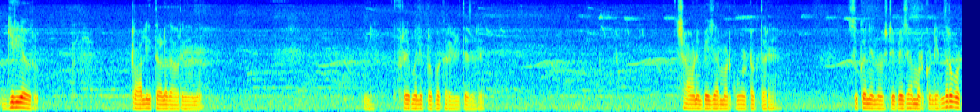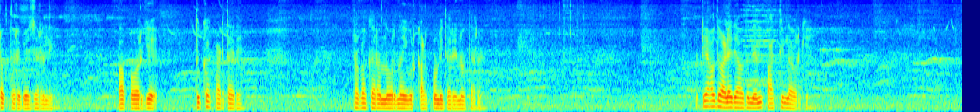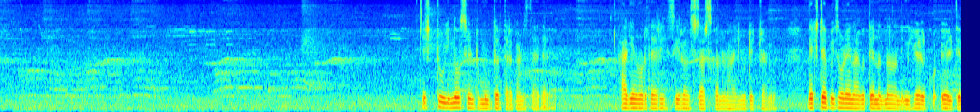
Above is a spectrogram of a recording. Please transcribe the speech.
ಗಿರಿಯವರು ಟ್ರಾಲಿ ತಳೆದವ್ರೇನೇ ಫ್ರೇಮಲ್ಲಿ ಪ್ರಭಾಕರ್ ಹೇಳ್ತಾ ಇದ್ದಾರೆ. ಶ್ರಾವಣಿ ಬೇಜಾರು ಮಾಡ್ಕೊಂಡು ಹೊರಟೋಗ್ತಾರೆ. ಸುಕನ್ಯನೂ ಅಷ್ಟೇ ಬೇಜಾರು ಮಾಡ್ಕೊಂಡು ಎಲ್ಲರೂ ಹೊರಟೋಗ್ತಾರೆ ಬೇಜಾರಲ್ಲಿ. ಪಾಪ ಅವ್ರಿಗೆ ದುಃಖ ಕಾಡ್ತಾ ಇದೆ. ಅನ್ನೋರನ್ನ ಇವ್ರು ಕಳ್ಕೊಂಡಿದ್ದಾರೆ ಅನ್ನೋ ಥರ. ಬಟ್ ಯಾವುದು ಹಳೇದು, ಯಾವುದು ನೆನಪಾಗ್ತಿಲ್ಲ ಅವ್ರಿಗೆ. ಎಷ್ಟು ಇನ್ನೋಸೆಂಟ್ ಮುಗ್ದಿರ್ತಾರೆ ಕಾಣಿಸ್ತಾ ಇದ್ದಾರೆ. ಹಾಗೆ ನೋಡ್ತಾ ಇರಿ serial stars Kannada YouTube channel next episode ಏನಾಗುತ್ತೆ ಅನ್ನೋದನ್ನ ನಾನು ನಿಮ್ಗೆ ಹೇಳ್ಕೊ ಹೇಳ್ತೀನಿ.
